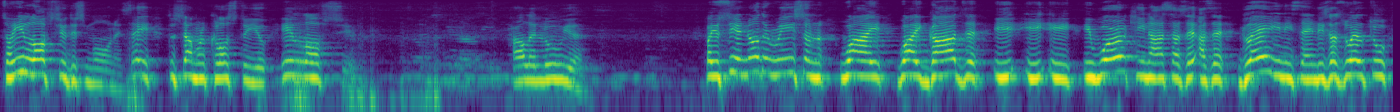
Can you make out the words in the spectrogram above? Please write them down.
So He loves you this morning. Say to someone close to you, He loves you. Hallelujah. But you see, another reason why, why God he, he, he, work in us as a, as a clay in His hand is as well to,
